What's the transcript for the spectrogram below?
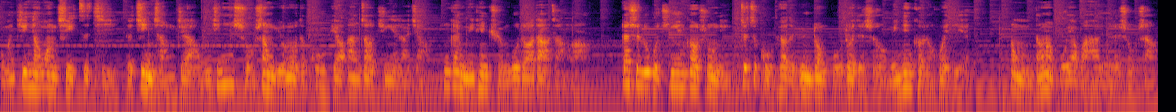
我们尽量忘记自己的进场价。我们今天手上拥有的股票，按照经验来讲，应该明天全部都要大涨啊。但是如果经验告诉你这只股票的运动不对的时候，明天可能会跌，那我们当然不要把它留在手上。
